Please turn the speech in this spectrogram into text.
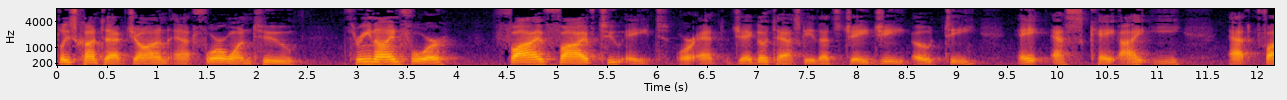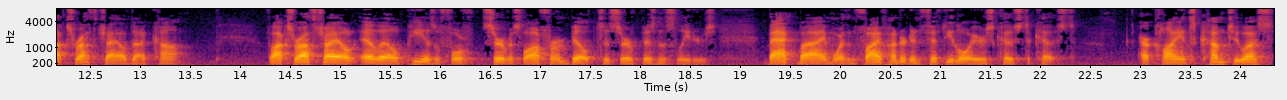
please contact John at 412 394 5528 or at Jgotaskie, that's J G O T A S K I E, at foxrothschild.com. Fox Rothschild LLP is a full service law firm built to serve business leaders, backed by more than 550 lawyers coast to coast. Our clients come to us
